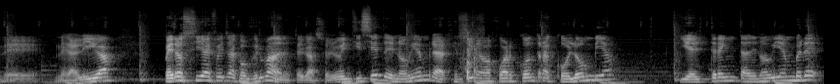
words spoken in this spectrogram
de, de- de la liga. Pero sí hay fecha confirmada en este caso. El 27 de noviembre Argentina va a jugar contra Colombia y el 30 de noviembre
